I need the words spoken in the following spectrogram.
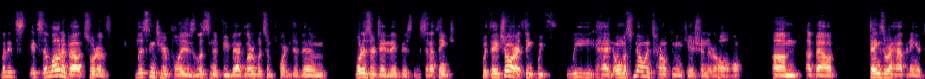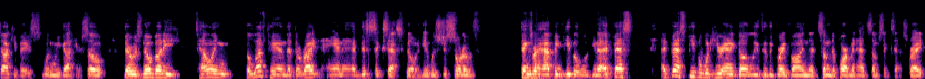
but it's it's a lot about sort of listening to your employees, listening to feedback, learn what's important to them, what is their day-to-day business. And I think with HR, I think we've we had almost no internal communication at all um, about things that were happening at DocuPace when we got here. So there was nobody telling the left hand that the right hand had this success going. It was just sort of things were happening. People would, you know, at best, at best, people would hear anecdotally through the grapevine that some department had some success, right?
